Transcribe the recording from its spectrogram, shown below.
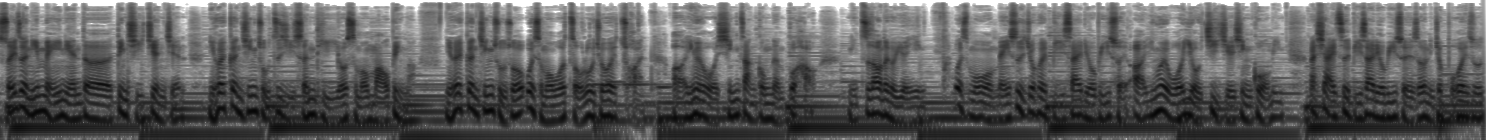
随着你每一年的定期健检，你会更清楚自己身体有什么毛病吗？你会更清楚说，为什么我走路就会喘啊？因为我心脏功能不好，你知道那个原因？为什么我没事就会鼻塞流鼻水啊？因为我有季节性过敏。那下一次鼻塞流鼻水的时候，你就不会说。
